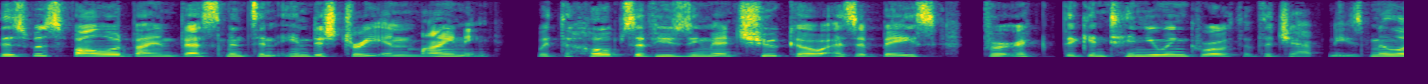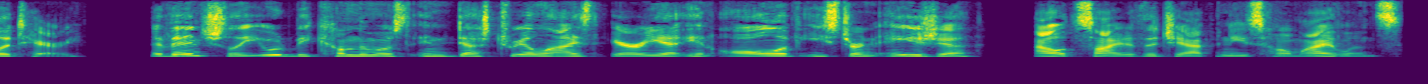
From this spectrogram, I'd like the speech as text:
This was followed by investments in industry and mining, with the hopes of using Manchukuo as a base for uh, the continuing growth of the Japanese military. Eventually, it would become the most industrialized area in all of Eastern Asia outside of the Japanese home islands.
